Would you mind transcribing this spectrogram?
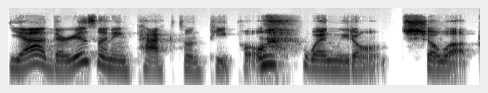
yeah there is an impact on people when we don't show up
